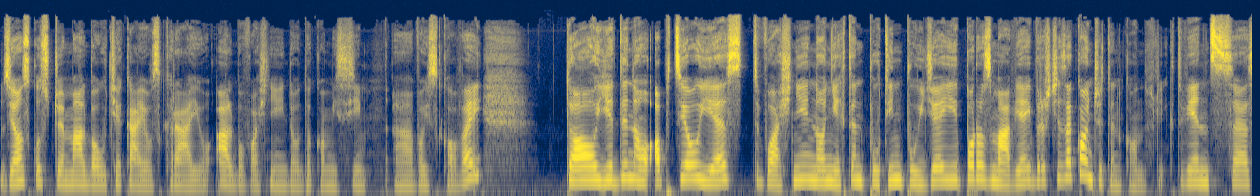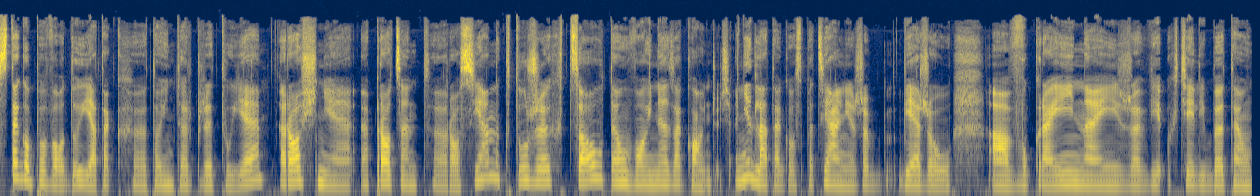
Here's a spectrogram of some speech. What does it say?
w związku z czym albo uciekają z kraju, albo właśnie idą do komisji wojskowej to jedyną opcją jest właśnie, no niech ten Putin pójdzie i porozmawia i wreszcie zakończy ten konflikt. Więc e, z tego powodu, ja tak e, to interpretuję, rośnie e, procent Rosjan, którzy chcą tę wojnę zakończyć. A nie dlatego specjalnie, że wierzą w Ukrainę i że chcieliby tę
